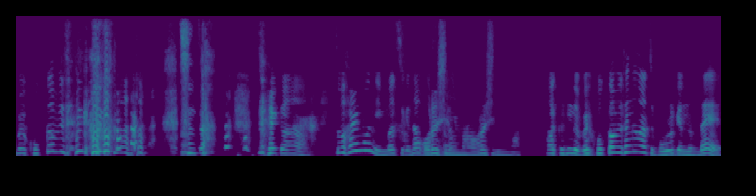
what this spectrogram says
왜 곶감이 생각이 나죠? 진짜 제가 좀 할머니 입맛이긴 하거든요. 어르신 입맛, 어르신 입맛. 아 근데 왜 곶감이 생각날지 모르겠는데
